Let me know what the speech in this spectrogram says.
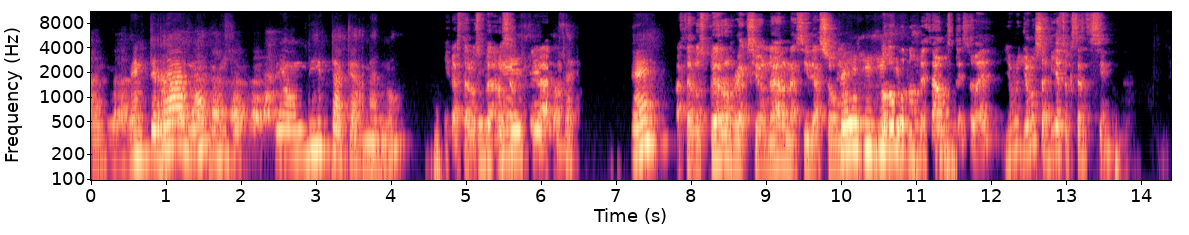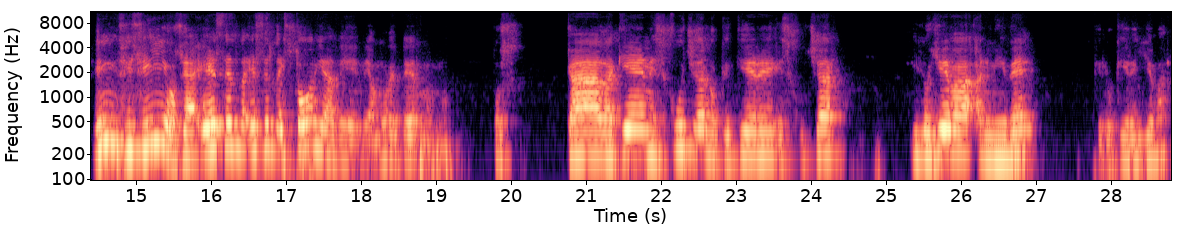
cuando la va a enterrar, ¿no? Y dice, de ondita, carnal, ¿no? Mira, hasta los perros se ¿Eh? Hasta los perros reaccionaron así de asombro. Sí, sí, sí. Todos sí, pues, pensábamos eso, ¿eh? Yo, yo no sabía eso que estás diciendo. Sí, sí, sí, o sea, esa es la, esa es la historia de, de amor eterno, ¿no? Pues cada quien escucha lo que quiere escuchar y lo lleva al nivel que lo quiere llevar,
